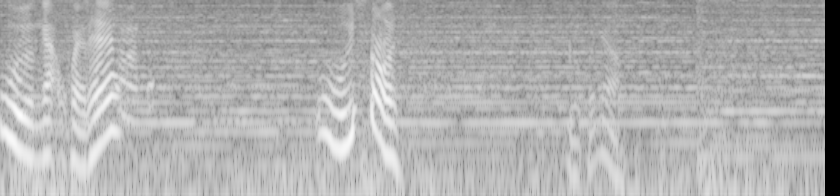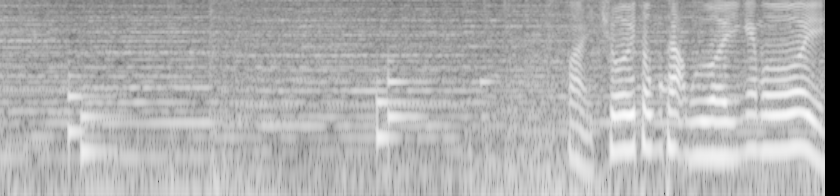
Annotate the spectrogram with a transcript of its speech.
Ui, ngạo khỏe thế. Ui rồi Được đấy nhở Phải chơi thông thạo người anh em ơi.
